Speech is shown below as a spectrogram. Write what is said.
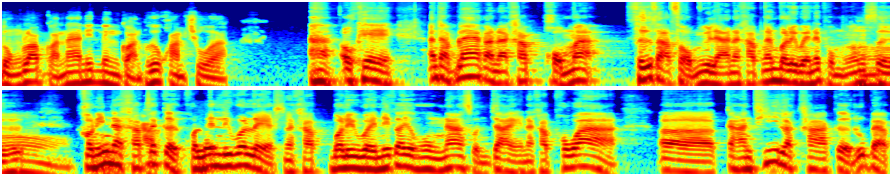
ตรงรอบก่อนหน้านิดนึงก่อนเพื่อความชัวร์อะโอเค อันดับแรกก่อนนะครับ ผมอะ ซื้อสะสมอยู่แล้วนะครับงั้นบริเวณนี้ผมต้องซื้ออคราวนี้นะครับครับถ้าเกิดคนเล่น leverage นะครับบริเวณนี้ก็ยังคงน่าสนใจนะครับ เพราะว่าเอ่อการที่ราคาเกิดรูปแบบ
